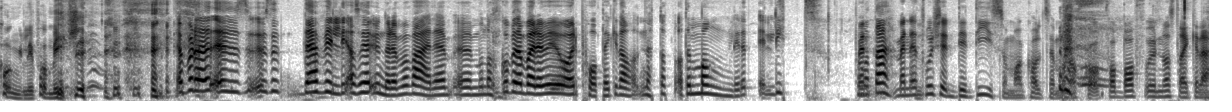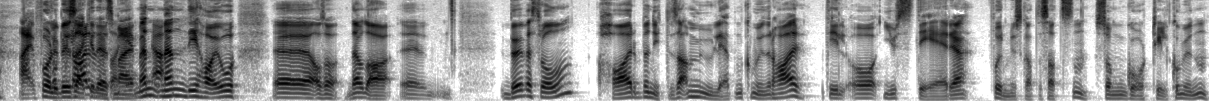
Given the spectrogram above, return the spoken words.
kongelig familie. Ja, for det, er- det er veldig Altså, jeg unner dem å være eh, Monaco, men jeg bare vil bare påpeke da nettopp at det mangler et litt på en Men, måte. men jeg tror ikke det er de som har kalt seg Monaco, for bare for å understreke det. Nei, foreløpig er ikke det som er. Men, Ja. men de har jo eh, Altså, det er jo da eh, Bø Vesterålen har benyttet seg av muligheten kommuner har til å justere formuesskattesatsen som går til kommunen.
